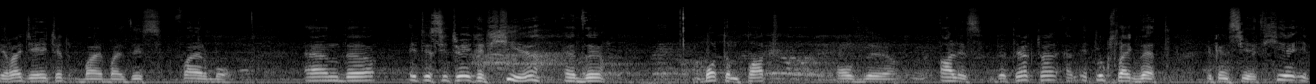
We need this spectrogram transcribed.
irradiated by, by this fireball. And uh, it is situated here at the bottom part of the ALICE detector, and it looks like that. You can see it here. It,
